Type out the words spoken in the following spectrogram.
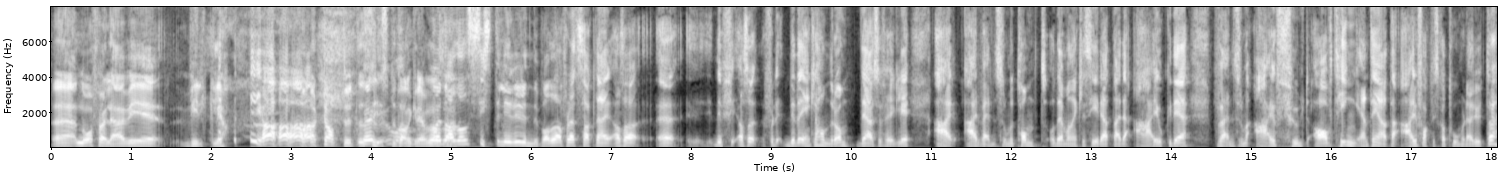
Eh, nå føler jeg vi virkelig har tatt ut den siste tannkremen. Men ta en Altså. sånn siste lille runde på det, da. For det er saken er altså, eh, det, altså for det, det det egentlig handler om, det er jo selvfølgelig er, er verdensrommet tomt? Og det man egentlig sier, er at nei, det er jo ikke det. For verdensrommet er jo fullt av ting. En ting er at det er jo faktisk atomer der ute.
